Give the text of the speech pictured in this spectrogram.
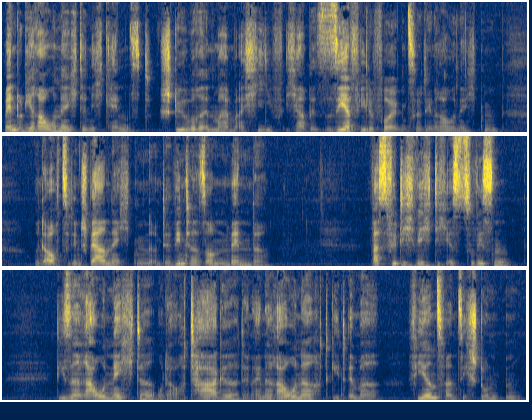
Wenn du die Rauhnächte nicht kennst, stöbere in meinem Archiv. Ich habe sehr viele Folgen zu den Rauhnächten und auch zu den Sperrnächten und der Wintersonnenwende. Was für dich wichtig ist zu wissen, diese Rauhnächte oder auch Tage, denn eine Rauhnacht geht immer 24 Stunden,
